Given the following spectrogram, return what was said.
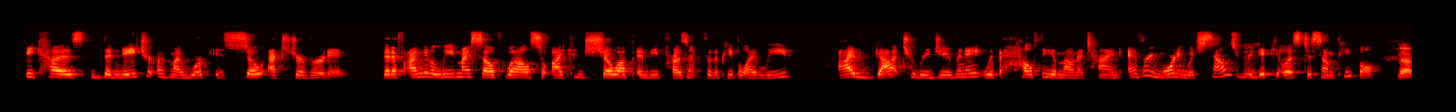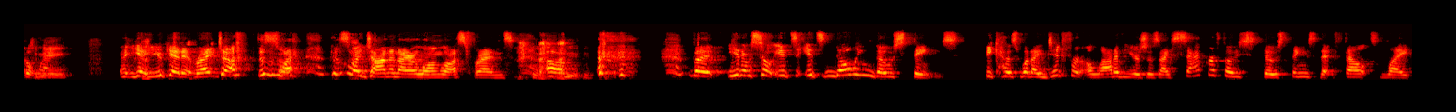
because the nature of my work is so extroverted that if I'm going to lead myself well so I can show up and be present for the people I lead, I've got to rejuvenate with a healthy amount of time every morning, which sounds mm. ridiculous to some people. Not but to when, me. Yeah, you get it, right, John? This is why this is why John and I are long lost friends. Um, but you know, so it's it's knowing those things because what I did for a lot of years is I sacrificed those things that felt like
